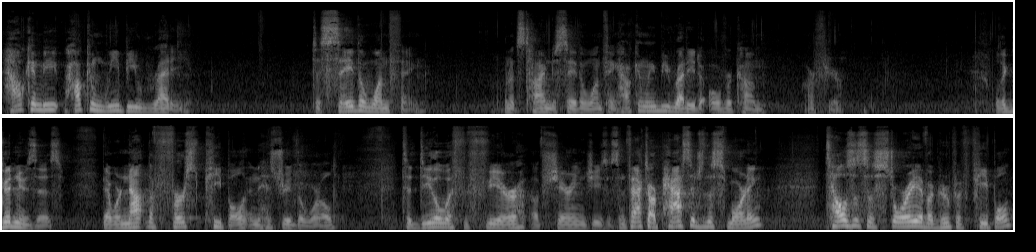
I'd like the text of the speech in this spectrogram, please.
how can, we, how can we be ready to say the one thing when it's time to say the one thing? How can we be ready to overcome our fear? Well, the good news is that we're not the first people in the history of the world to deal with the fear of sharing Jesus. In fact, our passage this morning tells us a story of a group of people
